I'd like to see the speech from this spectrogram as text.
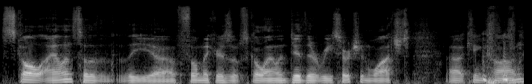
Skull Island. So the, the uh, filmmakers of Skull Island did their research and watched uh, King Kong.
